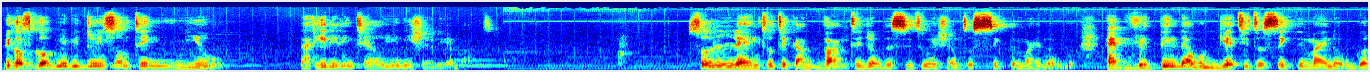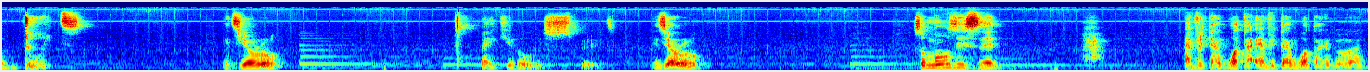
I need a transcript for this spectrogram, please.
Because God may be doing something new that He didn't tell you initially about. So learn to take advantage of the situation to seek the mind of God. Everything that will get you to seek the mind of God, do it. It's your role. Thank you, Holy Spirit. It's your role. So Moses said, Every time water, every time water. Every time.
